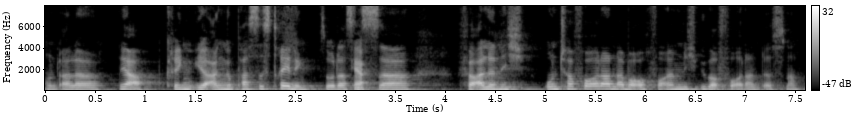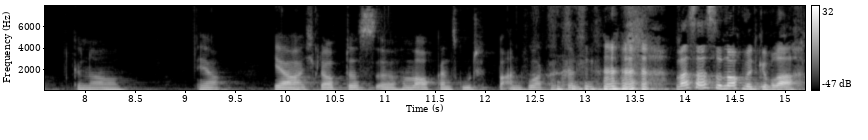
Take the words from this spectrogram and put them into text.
Und alle, ja, kriegen ihr angepasstes Training, sodass ja. es äh, für alle nicht unterfordernd, aber auch vor allem nicht überfordernd ist. Ne? Genau. Ja. Ja, ich glaube, das äh, haben wir auch ganz gut beantworten können. Was hast du noch mitgebracht?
